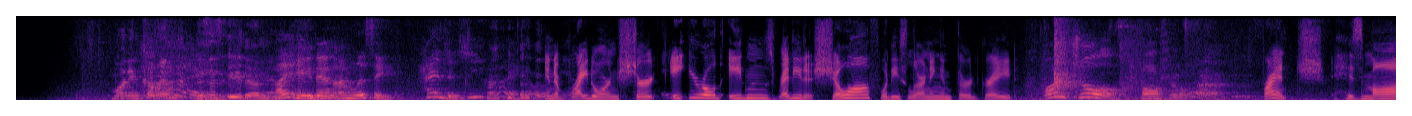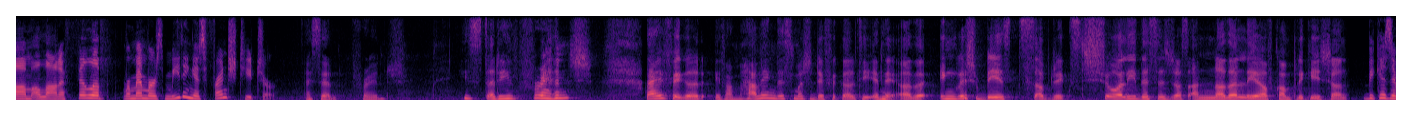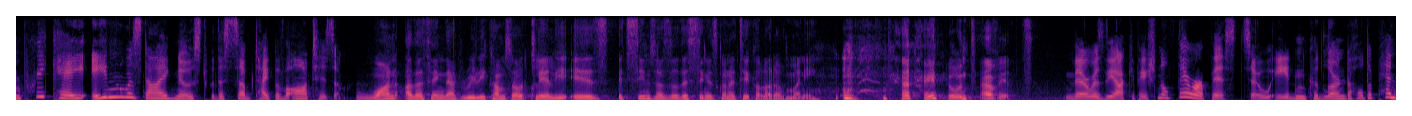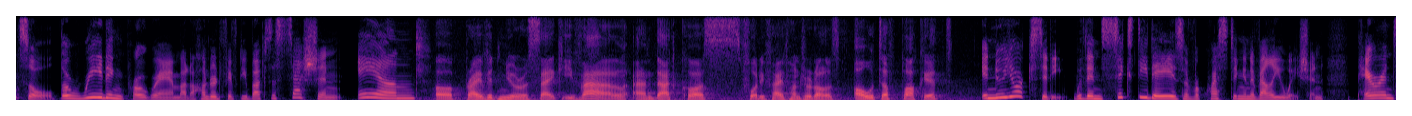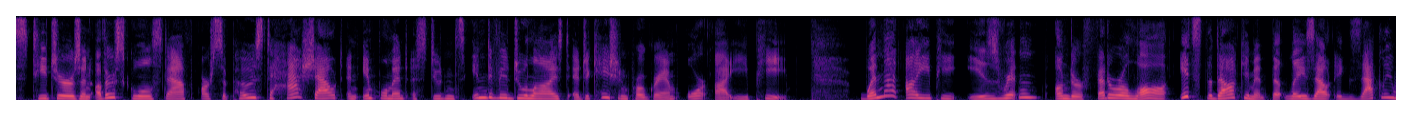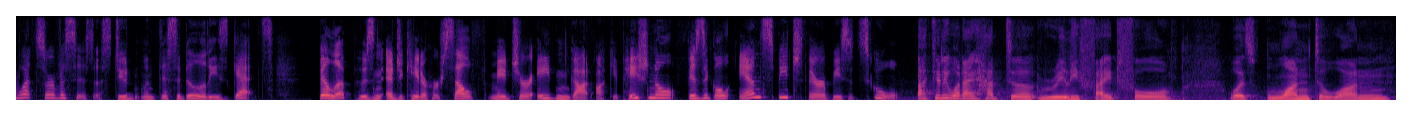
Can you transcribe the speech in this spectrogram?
Morning, come in. This is Aiden. Hi, Aiden. I'm Lizzie. Hi, Lizzie. Hi. In a bright orange shirt, eight year old Aiden's ready to show off what he's learning in third grade Bonjour. Bonjour. French. His mom, Alana Phillip, remembers meeting his French teacher. I said, French? He's studying French. I figured if I'm having this much difficulty in the other English based subjects, surely this is just another layer of complication. Because in pre K, Aiden was diagnosed with a subtype of autism. One other thing that really comes out clearly is it seems as though this thing is going to take a lot of money. and I don't have it. There was the occupational therapist, so Aiden could learn to hold a pencil, the reading program at 150 bucks a session, and a private neuropsych eval, and that costs $4,500 out of pocket. In New York City, within 60 days of requesting an evaluation, parents, teachers, and other school staff are supposed to hash out and implement a student's individualized education program, or IEP. When that IEP is written under federal law, it's the document that lays out exactly what services a student with disabilities gets. Philip, who's an educator herself, made sure Aiden got occupational, physical, and speech therapies at school. Actually, what I had to really fight for was one to one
